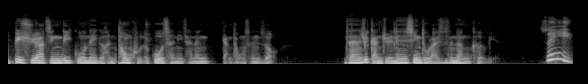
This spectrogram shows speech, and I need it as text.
必须要经历过那个很痛苦的过程，你才能感同身受，你才能去感觉那些信徒来是真的很可怜。所以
